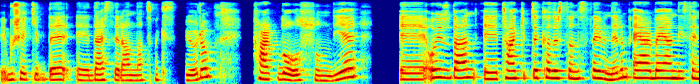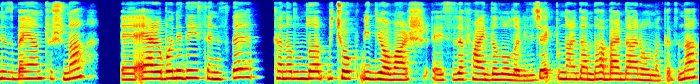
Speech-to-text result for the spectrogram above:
e, bu şekilde e, dersleri anlatmak istiyorum. Farklı olsun diye. E, o yüzden e, takipte kalırsanız sevinirim. Eğer beğendiyseniz beğen tuşuna, e, eğer abone değilseniz de kanalımda birçok video var e, size faydalı olabilecek. Bunlardan da haberdar olmak adına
